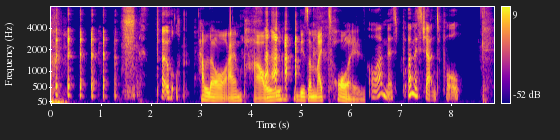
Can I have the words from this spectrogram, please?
Paul. Hello, I'm Paul. These are my toys. Oh, I miss I miss chatting to Paul.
